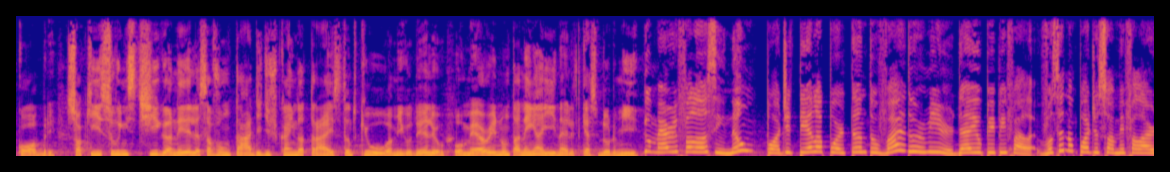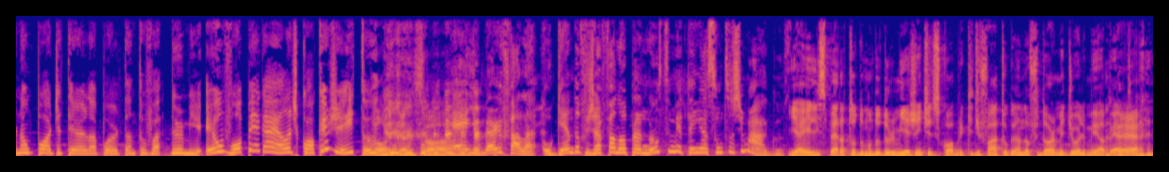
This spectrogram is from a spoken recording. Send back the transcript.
cobre. Só que isso instiga nele essa vontade de ficar indo atrás. Tanto que o amigo dele, o- Mary, não tá nem aí, né? Ele quer se dormir. E o Mary falou assim: não pode tê-la, portanto vai dormir. Daí o Pippin fala: Você não pode só me falar não pode tê-la, portanto vá dormir. Eu vou pegar ela de qualquer jeito. Olha só. É, e o Mary fala, o Gandalf já falou pra não se meter em assuntos de magos. E aí ele espera todo mundo dormir, a gente descobre que de fato o Gandalf dorme de olho meio aberto, É. né?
